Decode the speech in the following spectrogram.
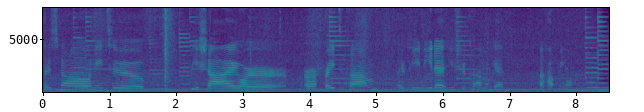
There's no need to be shy or, or afraid to come. If you need it, you should come and get a hot meal.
